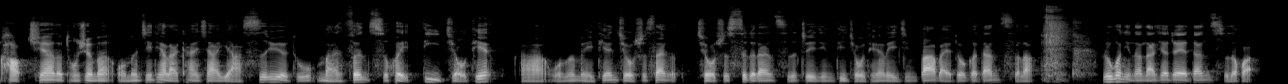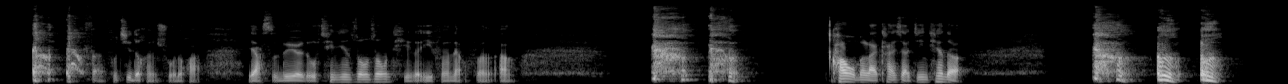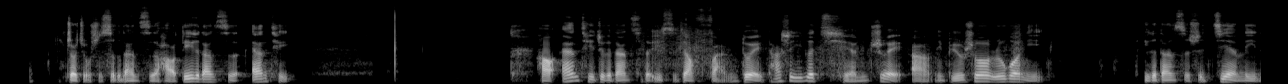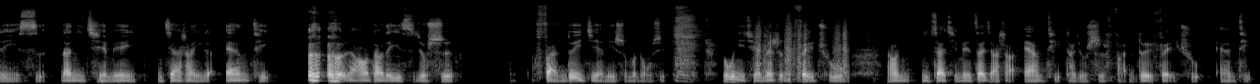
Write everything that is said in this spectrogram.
好，亲爱的同学们，我们今天来看一下雅思阅读满分词汇第九天啊。我们每天九十三个、九十四个单词，这已经第九天了，已经八百多个单词了。如果你能拿下这些单词的话，反复记得很熟的话，雅思的阅读轻轻松松提个一分两分啊。好，我们来看一下今天的 这九十四个单词。好，第一个单词 anti。好，anti 这个单词的意思叫反对，它是一个前缀啊。你比如说，如果你一个单词是建立的意思，那你前面你加上一个 anti，然后它的意思就是反对建立什么东西。如果你前面是个废除，然后你在前面再加上 anti，它就是反对废除 anti。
